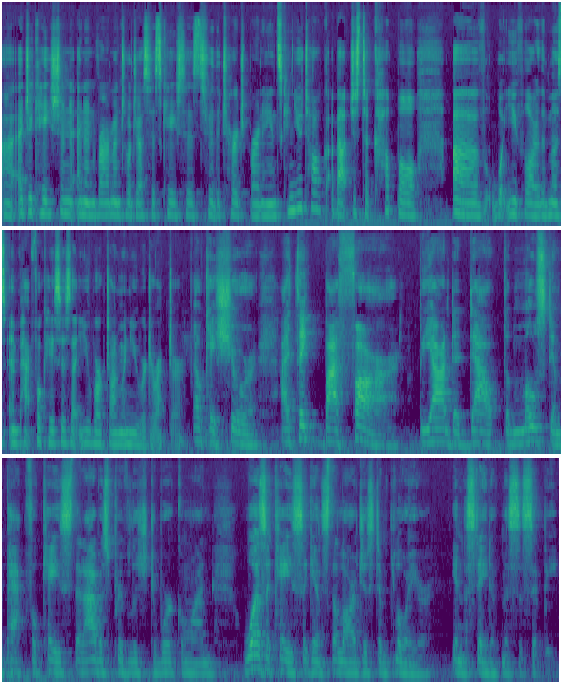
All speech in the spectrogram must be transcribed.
uh, education and environmental justice cases to the church burnings. Can you talk about just a couple of what you feel are the most impactful cases that you worked on when you were director? Okay, sure. I think by far, beyond a doubt, the most impactful case that I was privileged to work on was a case against the largest employer in the state of Mississippi.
